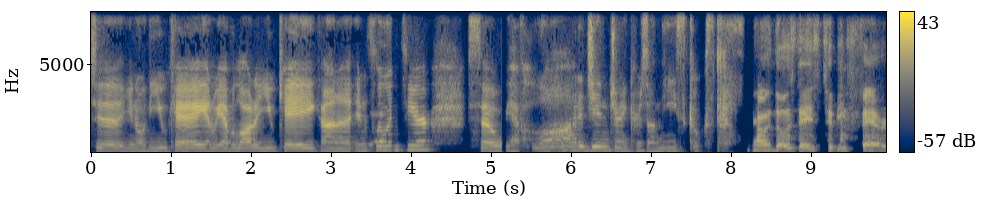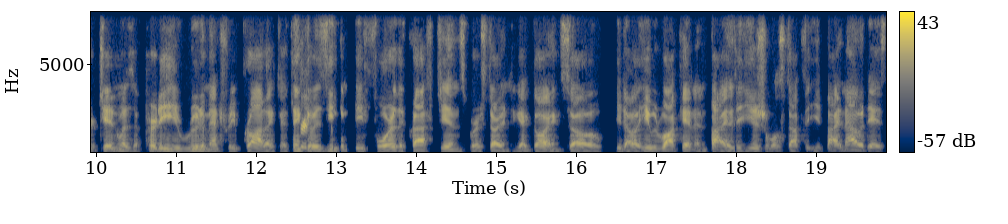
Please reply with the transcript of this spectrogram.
to you know the UK and we have a lot of UK kind of influence yeah. here. So we have a lot of gin drinkers on the East Coast. now, in those days, to be fair, gin was a pretty rudimentary product. I think it was even before the craft gins were starting to get going. So you know, he would walk in and buy the usual stuff that you'd buy nowadays.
